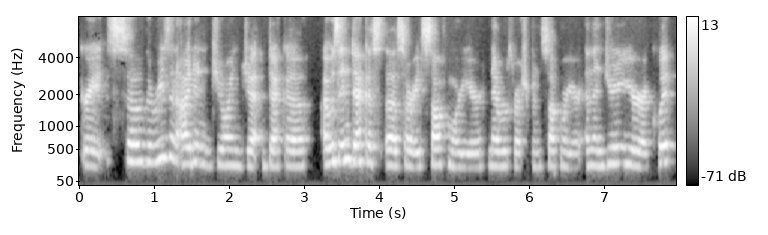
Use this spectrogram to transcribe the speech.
great. So the reason I didn't join Je- DECA, I was in DECA, uh, sorry, sophomore year, never freshman, sophomore year, and then junior year I quit.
